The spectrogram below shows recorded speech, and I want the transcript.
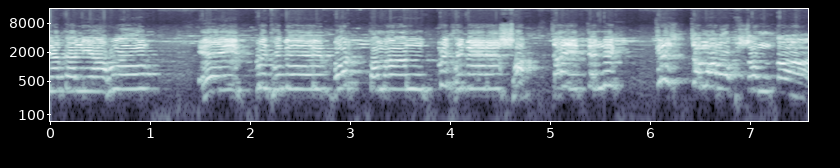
নেতানিয়াহু এই পৃথিবীর বর্তমান পৃথিবীর সবচাইতে নিকৃষ্ট মানব সন্তান।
